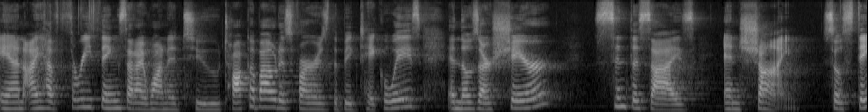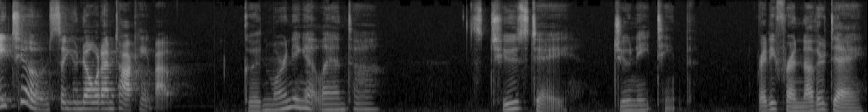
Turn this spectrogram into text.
And I have three things that I wanted to talk about as far as the big takeaways. And those are share, synthesize, and shine. So stay tuned so you know what I'm talking about. Good morning, Atlanta. It's Tuesday, June 18th. Ready for another day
